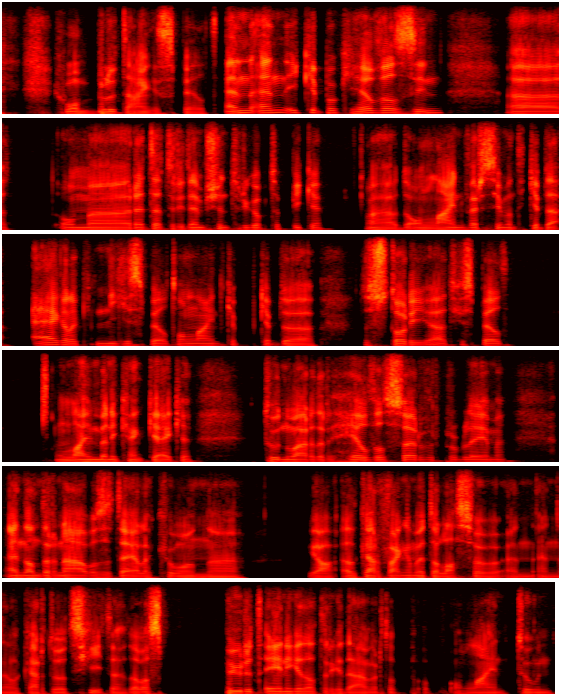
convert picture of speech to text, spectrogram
gewoon bloed aan gespeeld. En, en ik heb ook heel veel zin uh, om uh, Red Dead Redemption terug op te pikken. de online versie, want ik heb dat eigenlijk niet gespeeld online. Ik heb, ik heb de, de story uitgespeeld. Online ben ik gaan kijken. Toen waren er heel veel serverproblemen. En dan daarna was het eigenlijk gewoon ja, elkaar vangen met de lasso en, en elkaar doodschieten. Dat was puur het enige dat er gedaan werd op, op online toen.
